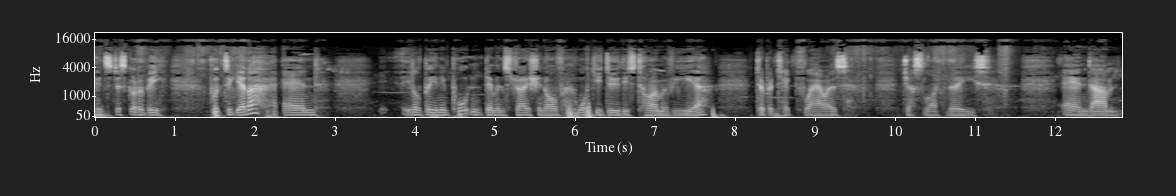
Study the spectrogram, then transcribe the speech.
It's just got to be put together and it'll be an important demonstration of what you do this time of year to protect flowers just like these and, um,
